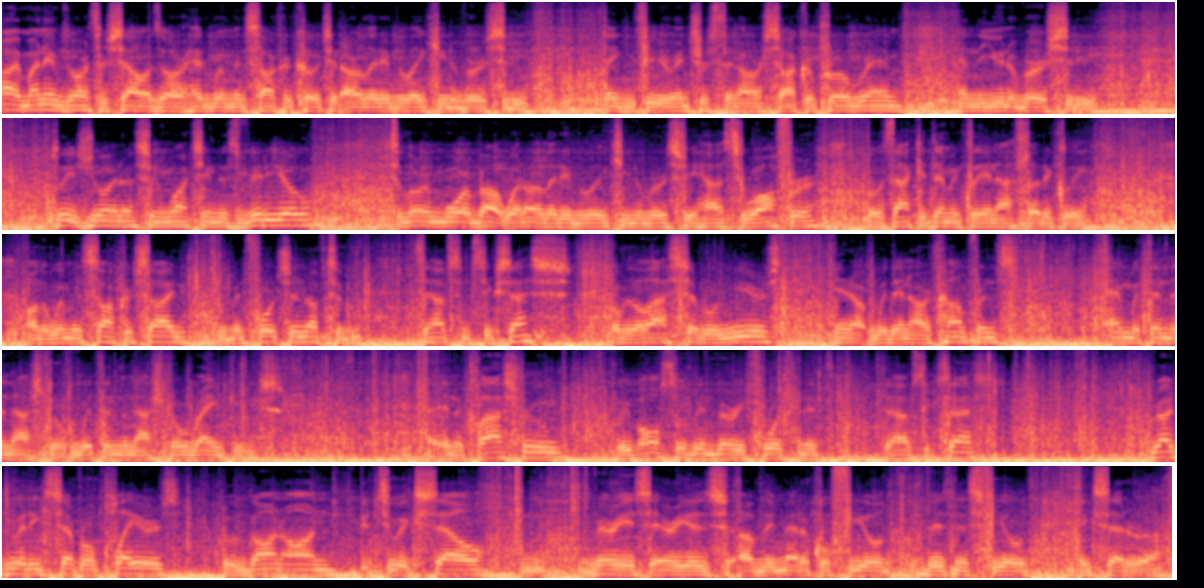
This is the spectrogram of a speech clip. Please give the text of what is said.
Hi, my name is Arthur Salazar, head women's soccer coach at Our Lady of the Lake University. Thank you for your interest in our soccer program and the university. Please join us in watching this video to learn more about what Our Lady of the Lake University has to offer, both academically and athletically. On the women's soccer side, we've been fortunate enough to, to have some success over the last several years our, within our conference and within the national, within the national rankings. In the classroom, we've also been very fortunate to have success graduating several players who have gone on to excel in various areas of the medical field, business field, etc.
